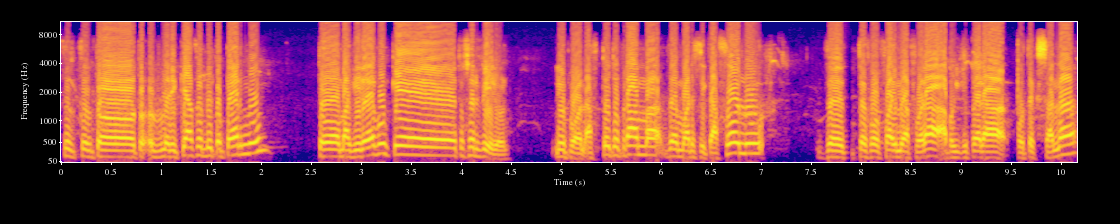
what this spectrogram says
το, το, το, το, μερικοί άνθρωποι το παίρνουν, το μαγειρεύουν και το σερβίρουν. Λοιπόν, αυτό το πράγμα δεν μου αρέσει καθόλου. Δεν το έχω φάει μια φορά, από εκεί και πέρα ποτέ ξανά.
